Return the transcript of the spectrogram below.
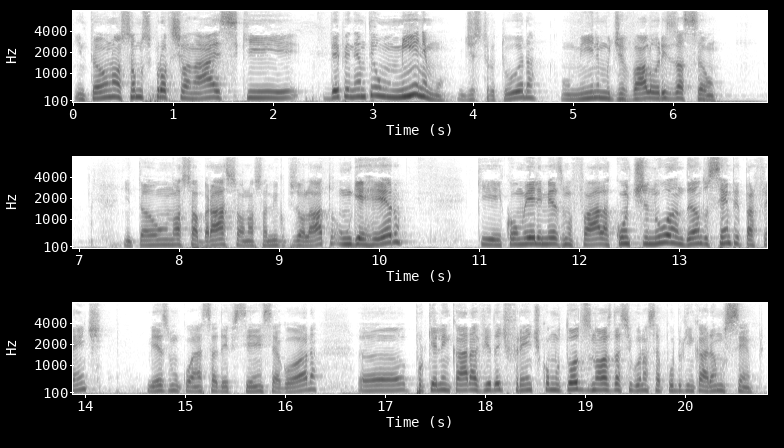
Então, nós somos profissionais que dependemos ter um mínimo de estrutura, um mínimo de valorização. Então, nosso abraço ao nosso amigo Pisolato, um guerreiro que, como ele mesmo fala, continua andando sempre para frente, mesmo com essa deficiência agora, uh, porque ele encara a vida de frente, como todos nós da segurança pública encaramos sempre,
